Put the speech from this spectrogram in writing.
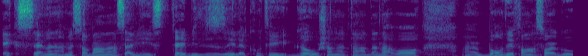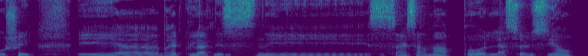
excellents, mais cependant, ça vient stabiliser le côté gauche en attendant d'avoir un bon défenseur gaucher. Et Brett Kulak n'est sincèrement pas la solution.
